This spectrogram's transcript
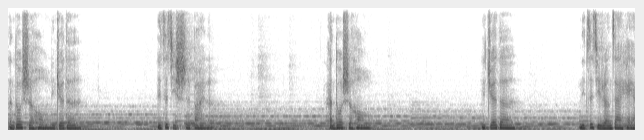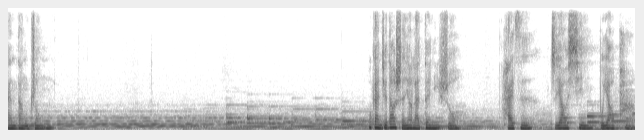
很多时候，你觉得你自己失败了；很多时候，你觉得你自己仍在黑暗当中。我感觉到神要来对你说：“孩子，只要信，不要怕。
